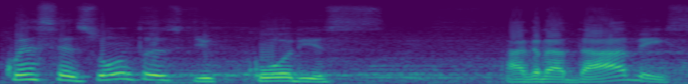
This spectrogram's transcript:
Com essas ondas de cores agradáveis,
